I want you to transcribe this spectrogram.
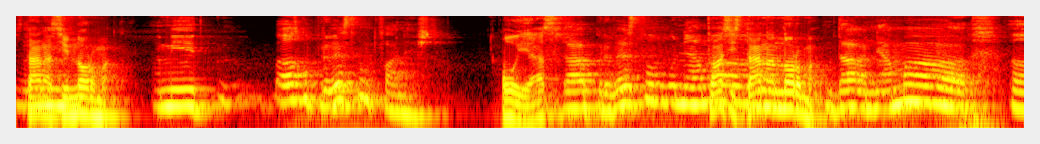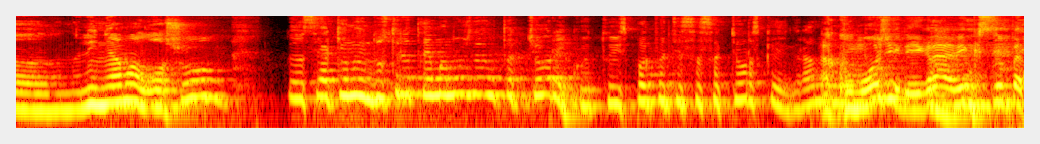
Стана ами, си норма. Ами, аз го приветствам това нещо. О, и аз. Да, приветствам го. Няма, това си стана норма. Да, няма, а, нали, няма лошо. Всяка на индустрията има нужда от актьори, които изпъкват и с актьорска игра. Нали? Ако може и да играе, викаш супер.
